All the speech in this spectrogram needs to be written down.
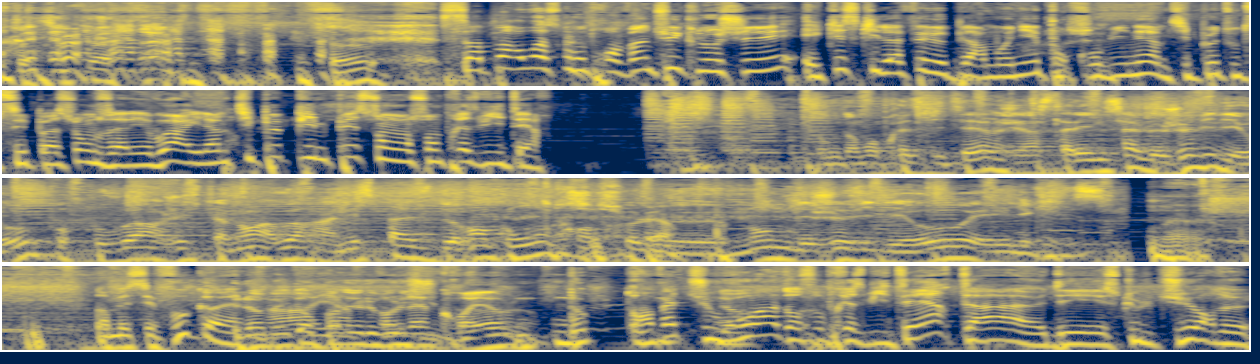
Sa paroisse comprend 28 clochers. Et qu'est-ce qu'il a fait le père Monnier pour combiner un petit peu toutes ses passions? Vous allez voir, il a un petit peu pimpé son, son presbytère. Donc, dans mon presbytère, j'ai installé une salle de jeux vidéo pour pouvoir justement avoir un espace de rencontre entre le monde des jeux vidéo et l'église. Non mais c'est fou quand même. Non, mais Ah, on parle de incroyable. Donc en fait tu Non. vois dans son presbytère t'as euh, des sculptures de,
